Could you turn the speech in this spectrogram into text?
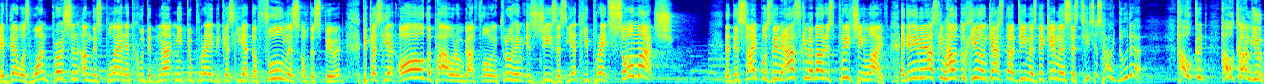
If there was one person on this planet who did not need to pray because he had the fullness of the Spirit, because he had all the power of God flowing through him is Jesus. Yet He prayed so much the disciples didn't ask him about his preaching life. They didn't even ask him how to heal and cast out demons. They came and says, teach us how to do that. How could, how come you,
